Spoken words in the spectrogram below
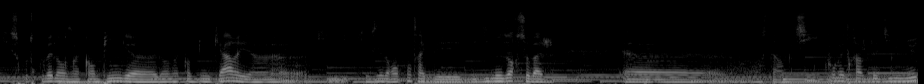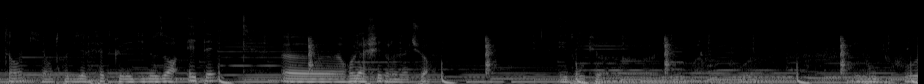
qui, se retrouvait dans un camping, euh, dans un camping-car et qui, faisait une rencontre avec des, dinosaures sauvages. C'était un petit court métrage de 10 minutes hein, qui introduisait le fait que les dinosaures étaient relâchés dans la nature. Et donc, donc du coup,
